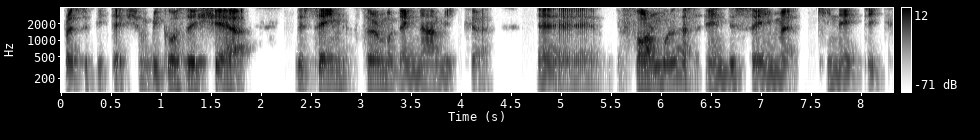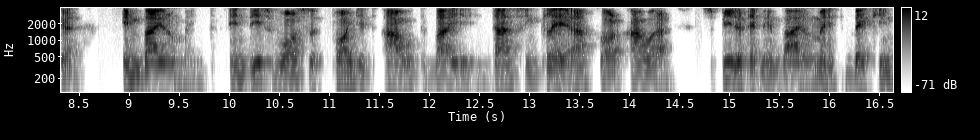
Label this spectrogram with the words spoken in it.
precipitation because they share the same thermodynamic uh, uh, formulas and the same kinetic uh, environment. And this was pointed out by Dan Sinclair for our speleothem environment back in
